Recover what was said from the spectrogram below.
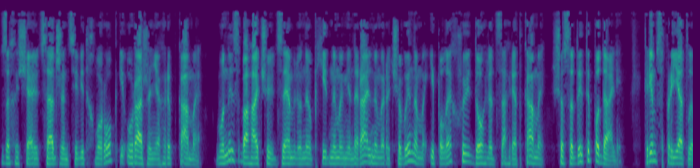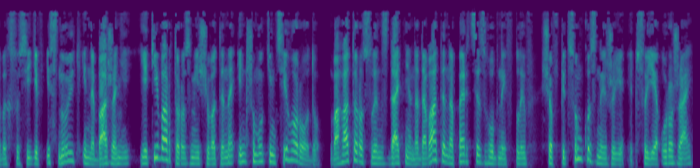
захищають саджанці від хвороб і ураження грибками. Вони збагачують землю необхідними мінеральними речовинами і полегшують догляд за грядками, що садити подалі. Крім сприятливих сусідів, існують і небажані, які варто розміщувати на іншому кінці городу. Багато рослин здатні надавати на перці згубний вплив, що в підсумку знижує і псує урожай.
